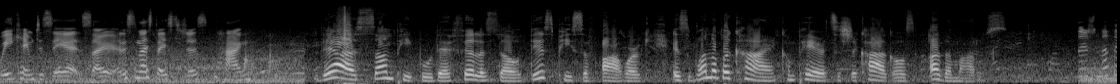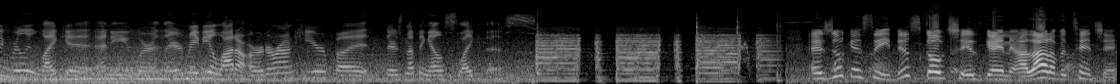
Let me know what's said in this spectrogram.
we came to see it, so it's a nice place to just hang. There are some people that feel as though this piece of artwork is one of a kind compared to Chicago's other models. There's nothing really like it anywhere. There may be a lot of art around here, but there's nothing else like this. As you can see, this sculpture is gaining a lot of attention,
